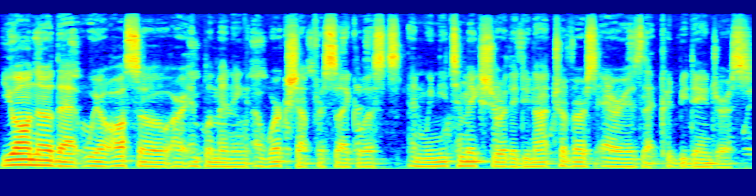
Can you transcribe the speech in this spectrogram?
You all know that we also are implementing a workshop for cyclists, and we need to make sure they do not traverse areas that could be dangerous.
